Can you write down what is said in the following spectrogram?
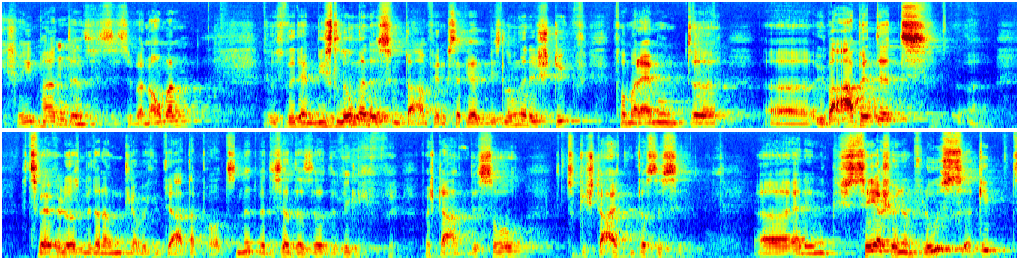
geschrieben hat, mhm. das ist übernommen es wurde ein misslungenes, unter Anführungszeichen, ein misslungenes Stück vom Raimund äh, äh überarbeitet, zweifellos mit einem unglaublichen Theaterprotzen, nicht? weil das hat also wirklich verstanden, das so zu gestalten, dass es äh, einen sehr schönen Fluss ergibt.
